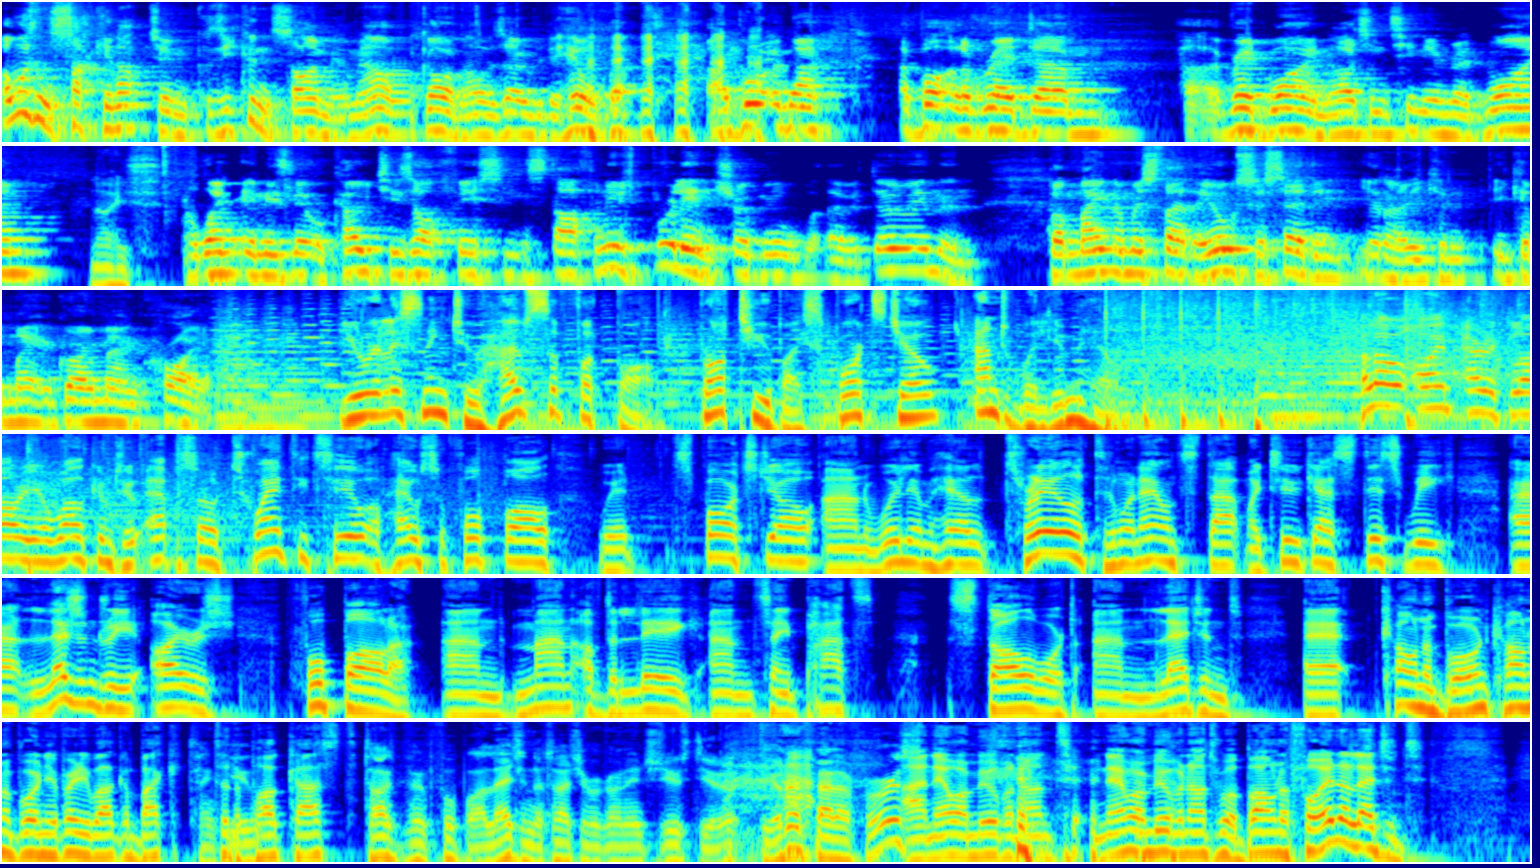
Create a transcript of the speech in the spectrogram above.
I wasn't sucking up to him because he couldn't sign me. I mean, I was gone. I was over the hill. But I bought him a, a bottle of red um, uh, red wine, Argentinian red wine. Nice. I went in his little coach's office and stuff, and he was brilliant. Showed me all what they were doing, and but make no mistake, they also said you know he can he can make a grown man cry. You are listening to House of Football, brought to you by Sports Joe and William Hill. Hello, I'm Eric Lalor. Welcome to episode 22 of House of Football with Sports Joe and William Hill. Thrilled to announce that my two guests this week are legendary Irish footballer and man of the league and St. Pat's stalwart and legend, uh, Conan Byrne. Conan Byrne, you're very welcome back Thank to you. the podcast. Talking about football legend, I thought you were going to introduce the other, the other fella first. And now we're moving on. To, now we're moving on to a bona fide legend.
